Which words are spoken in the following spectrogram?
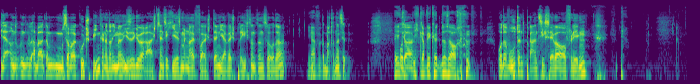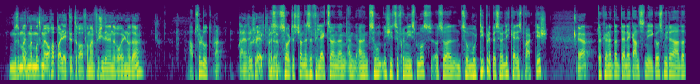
Ja, und, und aber dann muss er aber gut spielen können, dann immer irrsinnig überrascht sein, sich jedes Mal neu vorstellen, ja, wer spricht und dann so, oder? Ja, Da macht er dann ich glaube, glaub, wir könnten das auch. Oder wutentbrannt sich selber auflegen. Muss man, man muss man auch eine Palette drauf haben an verschiedenen Rollen, oder? Absolut. Gar, gar nicht so schlecht. Also du solltest schon, also vielleicht so einen, einen, einen gesunden Schizophrenismus, also so multiple Persönlichkeit ist praktisch. Ja. Da können dann deine ganzen Egos miteinander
